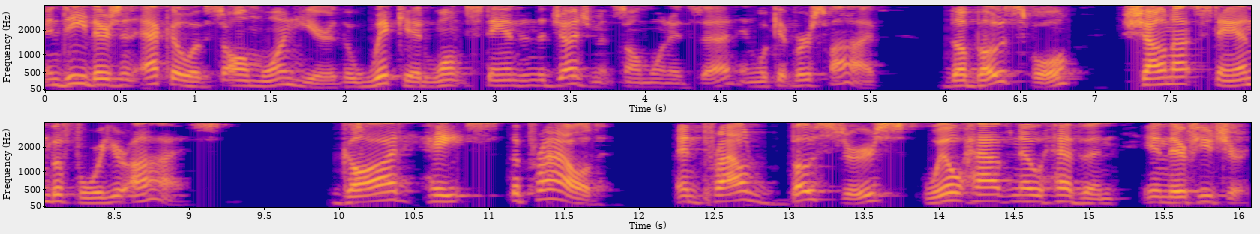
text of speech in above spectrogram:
Indeed, there's an echo of Psalm 1 here. The wicked won't stand in the judgment, Psalm 1 had said. And look at verse 5. The boastful shall not stand before your eyes. God hates the proud and proud boasters will have no heaven in their future.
